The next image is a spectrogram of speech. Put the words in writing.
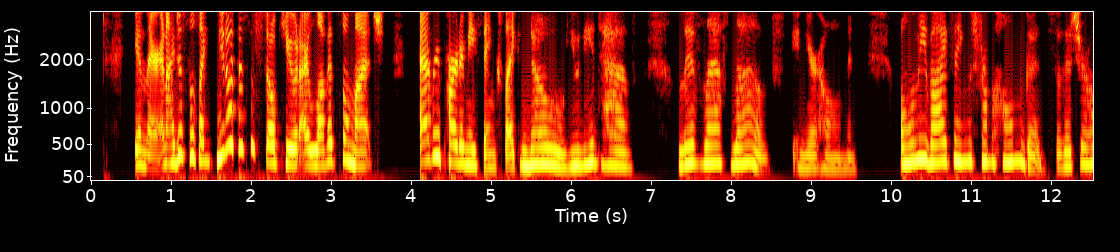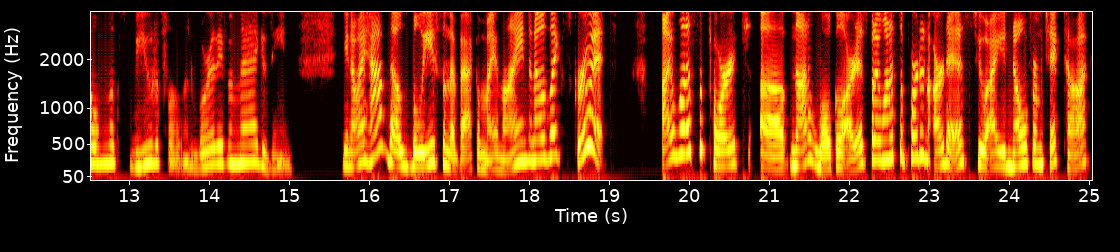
in there. And I just was like, you know what? This is so cute. I love it so much. Every part of me thinks like, no, you need to have live, laugh, love in your home and only buy things from home goods so that your home looks beautiful and worthy of a magazine. You know, I have those beliefs in the back of my mind and I was like, screw it. I want to support uh, not a local artist, but I want to support an artist who I know from TikTok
